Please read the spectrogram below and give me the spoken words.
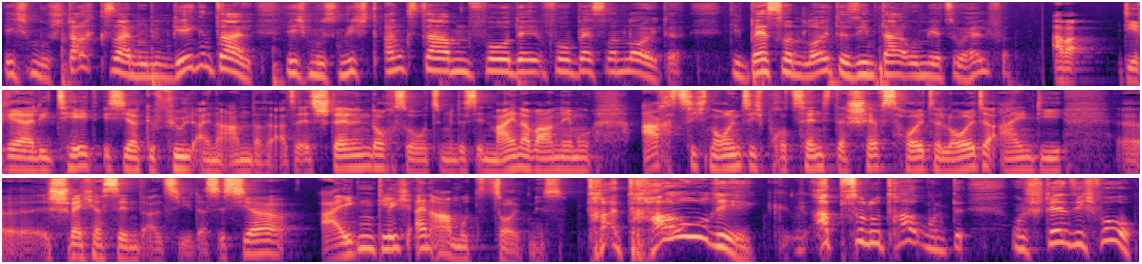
Ich muss stark sein und im Gegenteil, ich muss nicht Angst haben vor, de, vor besseren Leuten. Die besseren Leute sind da, um mir zu helfen. Aber die Realität ist ja gefühlt eine andere. Also es stellen doch so, zumindest in meiner Wahrnehmung, 80, 90 Prozent der Chefs heute Leute ein, die äh, schwächer sind als sie. Das ist ja eigentlich ein Armutszeugnis. Tra traurig, absolut traurig. Und, und stellen Sie sich vor,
